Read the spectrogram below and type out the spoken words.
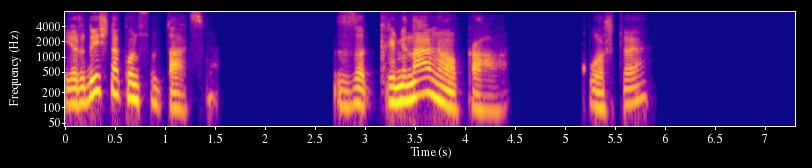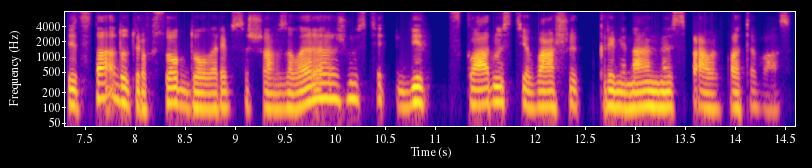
Юридична консультація з кримінального права коштує від 100 до 300 доларів США в залежності від складності вашої кримінальної справи проти вас.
